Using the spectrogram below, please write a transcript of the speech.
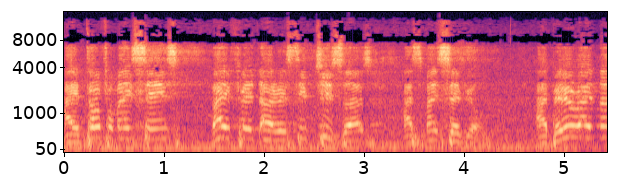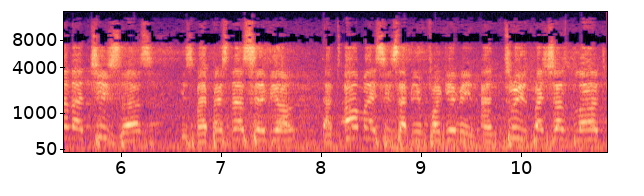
I turn from my sins. By faith, I receive Jesus as my Savior. I believe right now that Jesus is my personal Savior, that all my sins have been forgiven. And through His precious blood,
